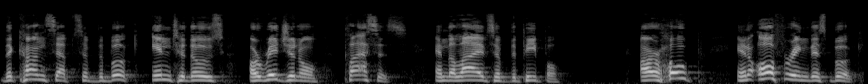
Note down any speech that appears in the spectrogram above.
the concepts of the book into those original classes and the lives of the people. Our hope in offering this book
